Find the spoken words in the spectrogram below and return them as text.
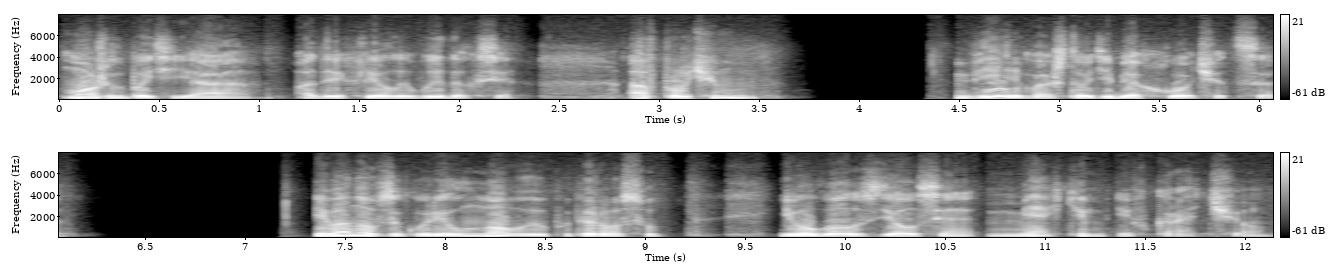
«Может быть, я одряхлел и выдохся. А, впрочем, верь во что тебе хочется». Иванов закурил новую папиросу Его голос сделался мягким и вкрадчивым.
